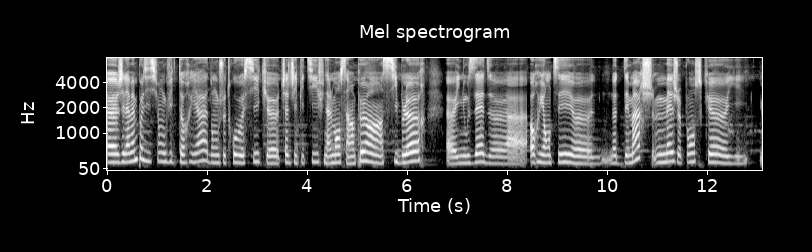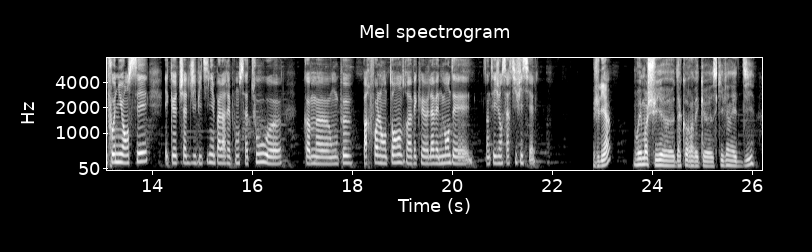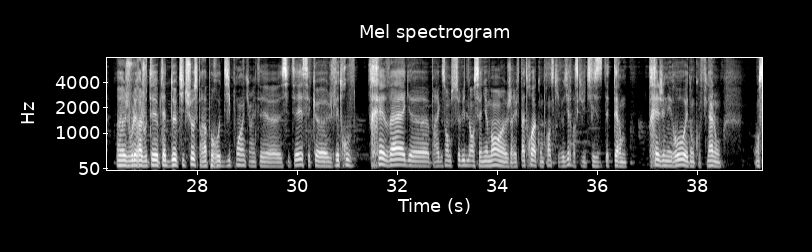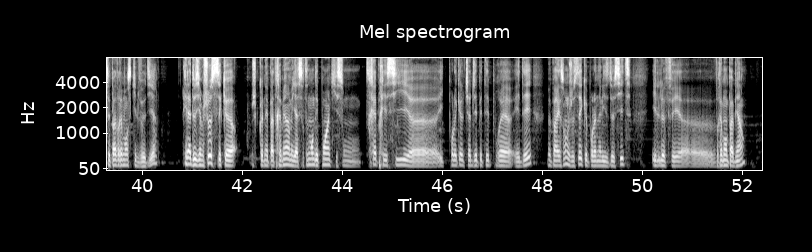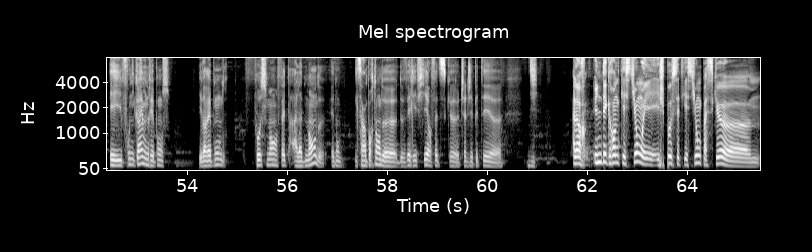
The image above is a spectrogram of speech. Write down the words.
Euh, J'ai la même position que Victoria, donc je trouve aussi que ChatGPT, finalement, c'est un peu un cibleur. Euh, il nous aide euh, à orienter euh, notre démarche, mais je pense qu'il il faut nuancer et que ChatGPT n'est pas la réponse à tout, euh, comme euh, on peut parfois l'entendre avec euh, l'avènement des intelligences artificielles. Julien? Oui, moi je suis euh, d'accord avec euh, ce qui vient d'être dit. Euh, je voulais rajouter peut-être deux petites choses par rapport aux dix points qui ont été euh, cités. C'est que je les trouve très vagues. Euh, par exemple, celui de l'enseignement, euh, j'arrive pas trop à comprendre ce qu'il veut dire parce qu'il utilise des termes très généraux et donc au final, on ne sait pas vraiment ce qu'il veut dire. Et la deuxième chose, c'est que je connais pas très bien, mais il y a certainement des points qui sont très précis euh, et pour lesquels ChatGPT pourrait aider. Mais par exemple, je sais que pour l'analyse de site, il le fait euh, vraiment pas bien et il fournit quand même une réponse. Il va répondre faussement en fait à la demande et donc c'est important de, vérifier en fait ce que ChatGPT euh, dit. Alors, une des grandes questions, et, je pose cette question parce que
